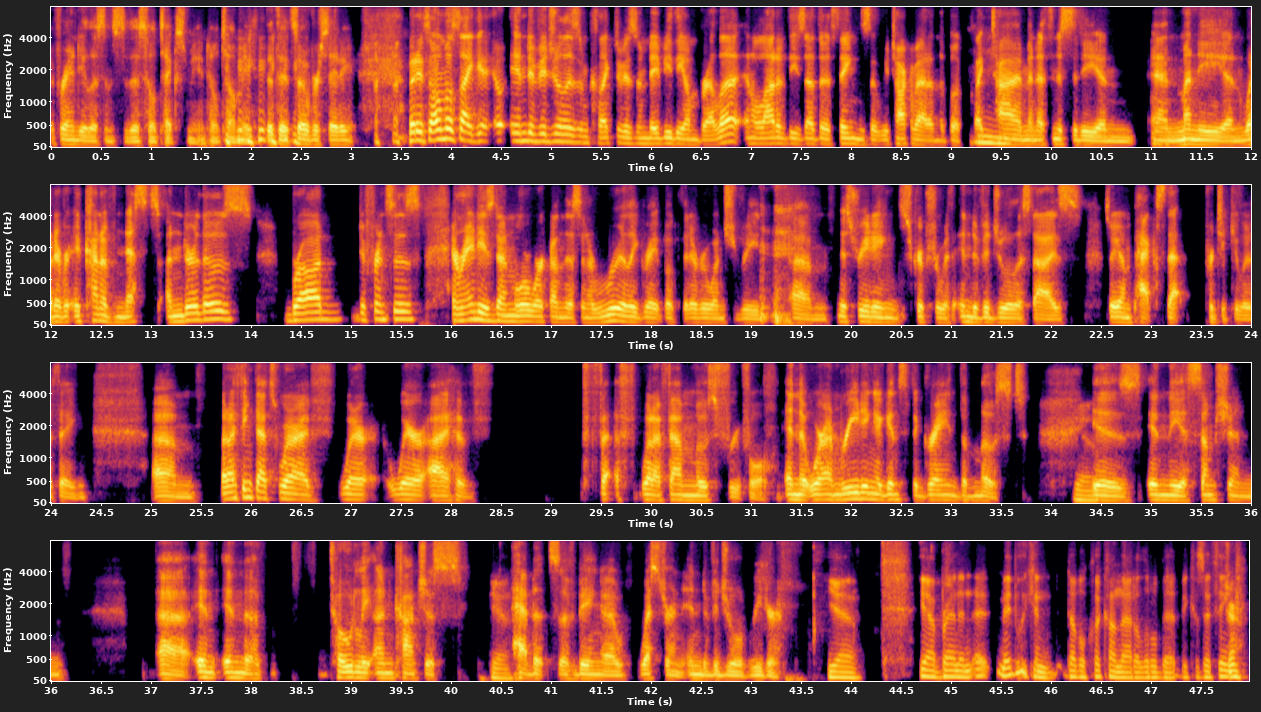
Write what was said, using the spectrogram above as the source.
If Randy listens to this, he'll text me and he'll tell me that it's overstating. But it's almost like individualism, collectivism, maybe the umbrella, and a lot of these other things that we talk about in the book, like mm. time and ethnicity and and money and whatever. It kind of nests under those broad differences. And Randy has done more work on this in a really great book that everyone should read, um, Misreading Scripture with Individualist Eyes. So he unpacks that particular thing. Um, but I think that's where I've where where I have what I found most fruitful, and that where I'm reading against the grain the most Yeah. is in the assumption, uh, in in the totally unconscious Yeah. habits of being a Western individual reader. Yeah. Yeah, Brandon, uh, maybe we can double click on that a little bit because I think Sure.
